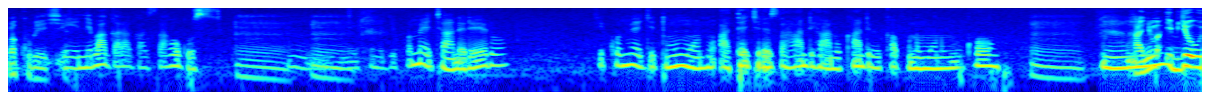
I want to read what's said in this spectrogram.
bakubeshye Eh, nibagaragazaho gusa Mm. ni ikintu gikomeye cyane rero gikomeye gituma umuntu atekereza ahandi hantu kandi bikavuna umuntu mu bwonko Mm. Mm. hanyuma ibyo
